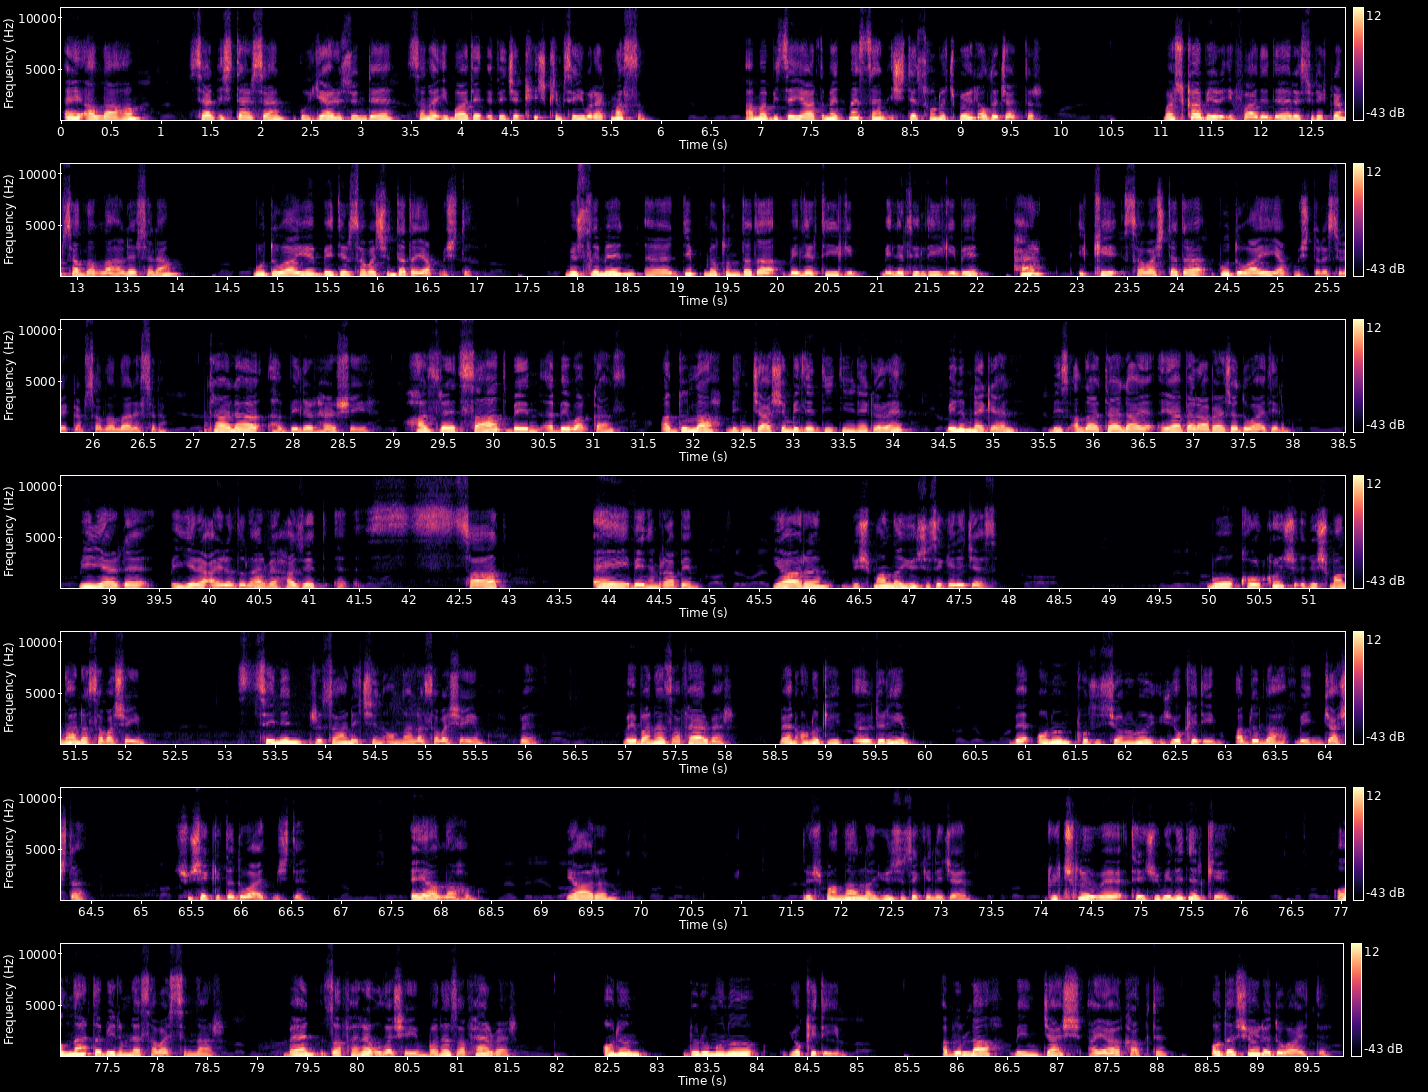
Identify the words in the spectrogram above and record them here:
Ey Allah'ım sen istersen bu yeryüzünde sana ibadet edecek hiç kimseyi bırakmazsın. Ama bize yardım etmezsen işte sonuç böyle olacaktır. Başka bir ifadede Resul-i Ekrem sallallahu aleyhi ve sellem bu duayı Bedir Savaşı'nda da yapmıştı. Müslim'in e, dipnotunda da belirttiği gibi, belirtildiği gibi her iki savaşta da bu duayı yapmıştır Resul-i Ekrem sallallahu aleyhi ve sellem. Teala bilir her şeyi. Hazret Saad bin Ebi Vakkas, Abdullah bin Caş'ın bildirdiğine göre benimle gel, biz allah Teala'ya beraberce dua edelim. Bir yerde bir yere ayrıldılar ve Hazret e, Saad, ey benim Rabbim, yarın düşmanla yüz yüze geleceğiz. Bu korkunç düşmanlarla savaşayım. Senin rızan için onlarla savaşayım ve ve bana zafer ver. Ben onu öldüreyim ve onun pozisyonunu yok edeyim. Abdullah bin Caş da şu şekilde dua etmişti. Ey Allah'ım yarın düşmanlarla yüz yüze geleceğim güçlü ve tecrübelidir ki onlar da benimle savaşsınlar. Ben zafere ulaşayım, bana zafer ver. Onun durumunu yok edeyim. Abdullah bin Caş ayağa kalktı. O da şöyle dua etti.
